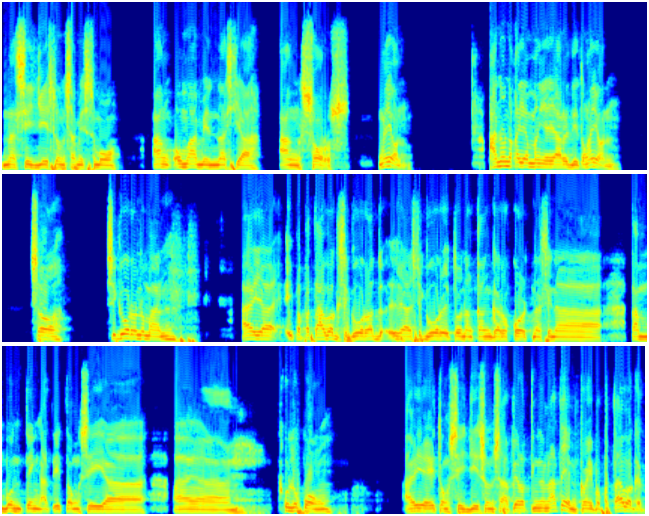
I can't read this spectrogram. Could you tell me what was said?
na si Jason sa mismo ang umamin na siya ang source. Ngayon, ano na kaya mangyayari dito ngayon? So, siguro naman ay ah, ipapatawag siguro ah, siguro ito ng kangaroo court na sina Tambunting at itong si ah, ah, Ulupong ay ah, itong si Jason sa pero tingnan natin kung ipapatawag at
